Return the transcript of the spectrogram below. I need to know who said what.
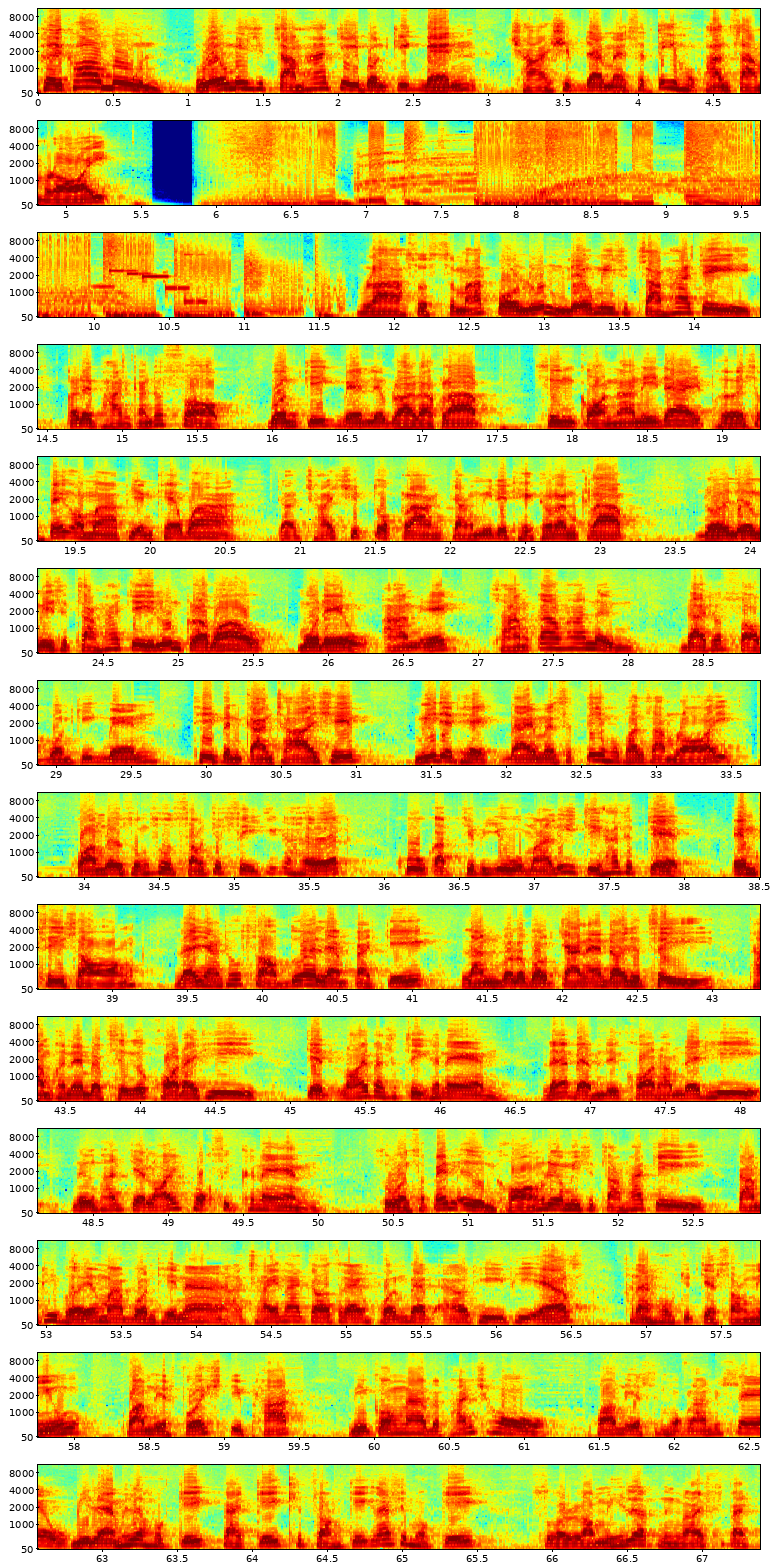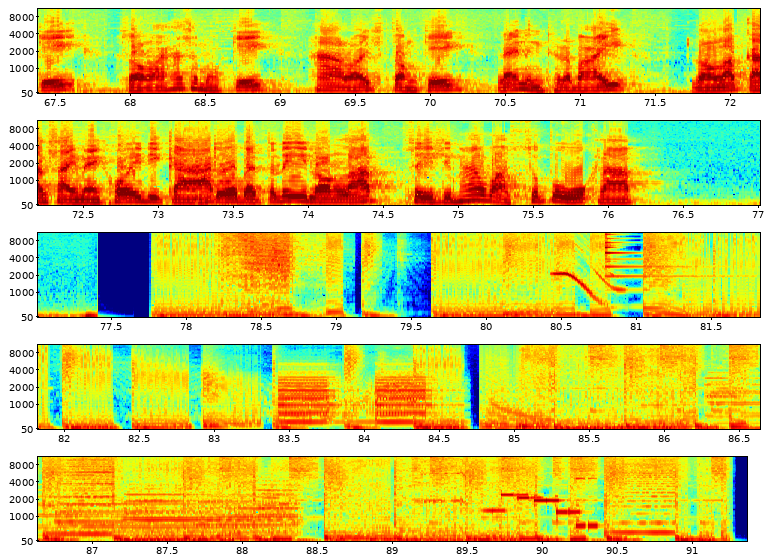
Speaker 1: เผยข้อมูล Realme 13 5G บน Geekbench ฉายชิป Dimensity 6300ล่าสุดสมาร์ทโฟนรุ่น Realme 13 5G ก็ได้ผ่านการทดสอบบน Geekbench เรียบร้อยแล้วครับ ซึ่งก่อนหน้านี้ได้เผยสเปคออกมาเพียงแค่ว่าจะใช้ชิปตัวกลางจาก MediaTek เท่านั้นครับ โดย Realme 13 5G รุ่น Global โมเดล ARMX 3951 ได้ทดสอบบน Geekbench ที่เป็นการใช้ชิป MediaTek Dimensity 6300 ความเร็วสูงสุด 2.4 GHz คู่กับ GPU Mali G57 MC2 และยังทดสอบด้วยแรม8 g b รันบนระบบการ Android 14 ทำคะแนนแบบ Single Core ได้ที่ 784 คะแนน และแบบ Multi Core ทำได้ที่ 1,760 คะแนน ส่วนสเปคอื่นของ Realme 13 5G ตามที่เผยออกมาบนเทน่าใช้หน้าจอแสดงผลแบบ LTPS ขนาด 6.72 นิ้ว ความละเอียด Full HD Plus มีกล้องหน้าแบบพันช์โฮความละเอียด 16 ล้านพิกเซล มีแรมให้เลือก6กิก8กิก12กิกและ 16กิกส่วนรอมมีให้เลือก118กิก256กิก512กิกและ1 t b รองรับการใส่ไมโครอีดีการ์ดตัวแบตเตอรี่รองรับ 45 วัตต์ซูเปอร์วูครับ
